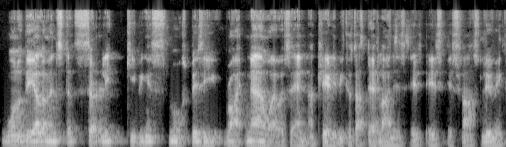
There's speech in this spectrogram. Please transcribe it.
one of the elements that's certainly keeping us most busy right now. I would say, and clearly because that deadline is is is, fast looming.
